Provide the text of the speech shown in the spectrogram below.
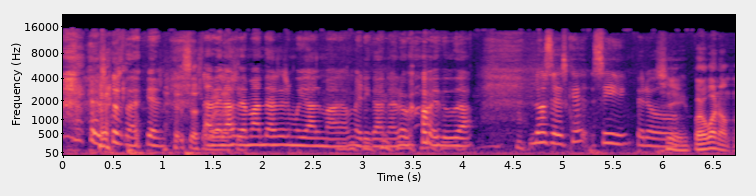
Eso está bien. Eso es la de las sí. demandas es muy alma americana, no cabe duda. No sé, es que sí, pero Sí, pero bueno,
